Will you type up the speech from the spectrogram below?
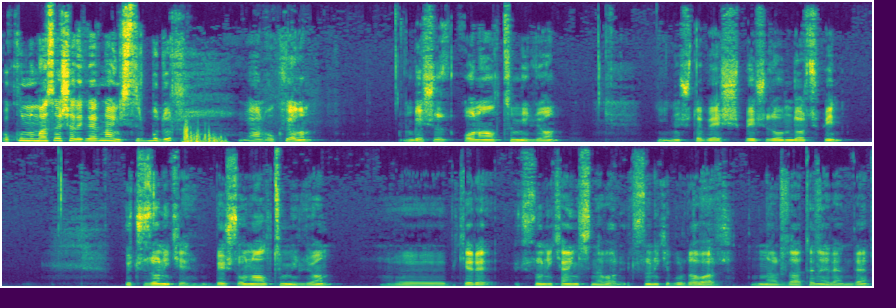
Okul numarası aşağıdakilerin hangisidir? Budur. Yani okuyalım. 516 milyon 3'te 5 514 bin 312 516 milyon ee, bir kere 312 hangisinde var? 312 burada var. Bunlar zaten elende.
